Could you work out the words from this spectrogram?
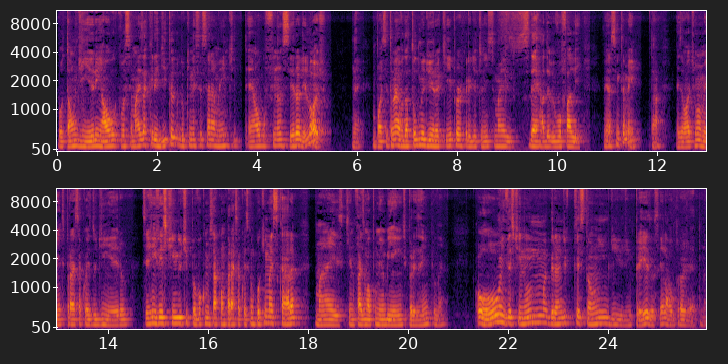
botar um dinheiro em algo que você mais acredita do que necessariamente é algo financeiro ali, lógico, né? Não pode ser também, ah, vou dar todo o meu dinheiro aqui porque eu acredito nisso, mas se der errado eu vou falir. Não é assim também, tá? Mas é um ótimo momento para essa coisa do dinheiro. Seja investindo, tipo, eu vou começar a comprar essa coisa que é um pouquinho mais cara, mas que não faz mal para o meio ambiente, por exemplo, né? Ou investindo numa grande questão de, de empresa, sei lá, um projeto, né?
